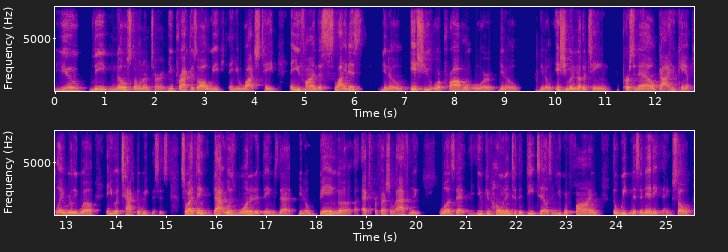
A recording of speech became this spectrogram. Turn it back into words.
you leave no stone unturned. You practice all week and you watch tape and you find the slightest, you know, issue or problem or, you know, you know, issue with another team, personnel, guy who can't play really well, and you attack the weaknesses. So I think that was one of the things that, you know, being a, a ex-professional athlete was that you can hone into the details and you can find the weakness in anything. So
